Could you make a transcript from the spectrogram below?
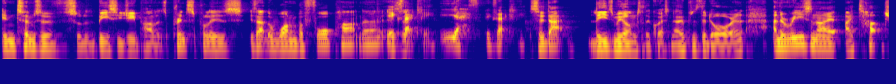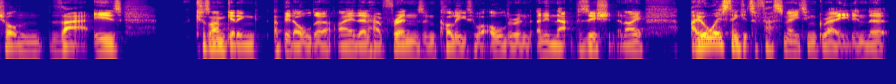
in terms of sort of the BCG pilots, principal is is that the one before partner? Is exactly. That, yes, exactly. So that leads me on to the question, opens the door. And and the reason I, I touch on that is because I'm getting a bit older, I then have friends and colleagues who are older and, and in that position. And I I always think it's a fascinating grade in that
